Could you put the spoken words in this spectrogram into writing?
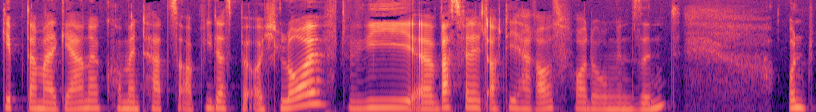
gebt da mal gerne Kommentar zu ab, wie das bei euch läuft, wie, äh, was vielleicht auch die Herausforderungen sind. Und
